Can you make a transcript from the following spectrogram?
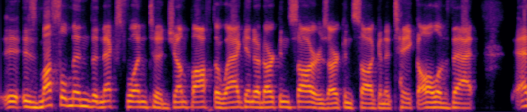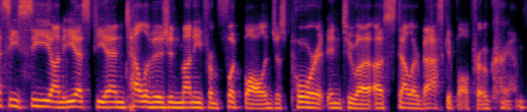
is Musselman the next one to jump off the wagon at Arkansas, or is Arkansas going to take all of that SEC on ESPN television money from football and just pour it into a, a stellar basketball program?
